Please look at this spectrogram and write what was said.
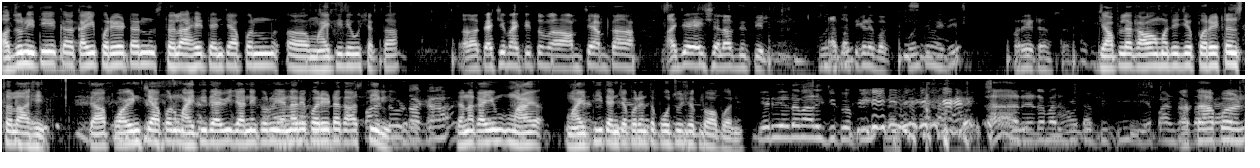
अजून इथे का- काही पर्यटन स्थळ आहेत त्यांची आपण अ, माहिती देऊ शकता? अं, त्याची माहिती तुम आमचे आमचा अजय शेलार देतील. आता तिकडे बघ. कोणती माहिती? पर्यटन स्थळ. जे आपल्या गावामध्ये जे पर्यटन स्थळ आहेत त्या पॉईंटची आपण माहिती द्यावी जेणेकरून येणारे पर्यटक असतील. त्यांना काही मा- माहिती त्यांच्यापर्यंत पोहोचू शकतो आपण. रेडमारीची टोपी. हा रेडमारीची टोपी ती हे पांढरा आता आपण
